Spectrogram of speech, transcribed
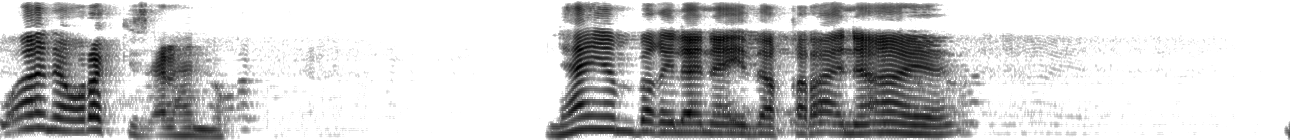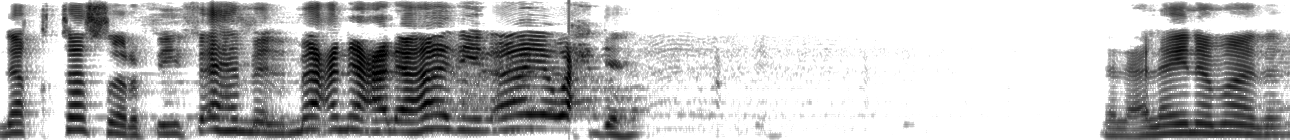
وأنا أركز على هالنقطة. لا ينبغي لنا إذا قرأنا آية نقتصر في فهم المعنى على هذه الآية وحدها. بل علينا ماذا؟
